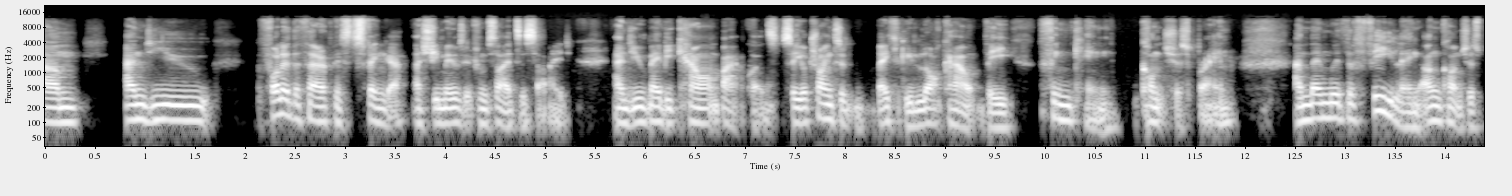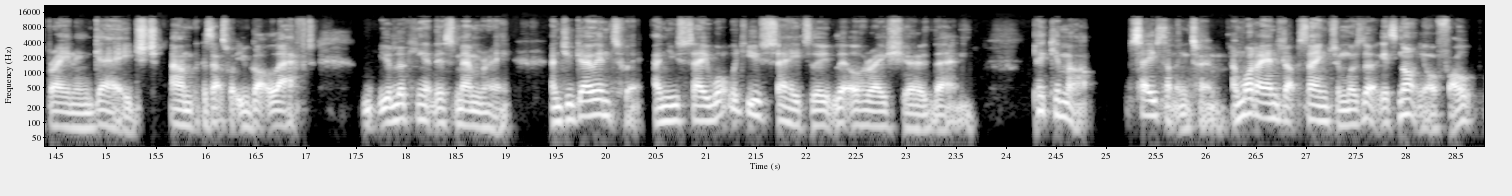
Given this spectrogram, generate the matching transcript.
Um, and you follow the therapist's finger as she moves it from side to side, and you maybe count backwards. So you're trying to basically lock out the thinking conscious brain. And then with the feeling unconscious brain engaged, um, because that's what you've got left, you're looking at this memory and you go into it and you say, What would you say to the little Horatio then? Pick him up, say something to him. And what I ended up saying to him was, Look, it's not your fault.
